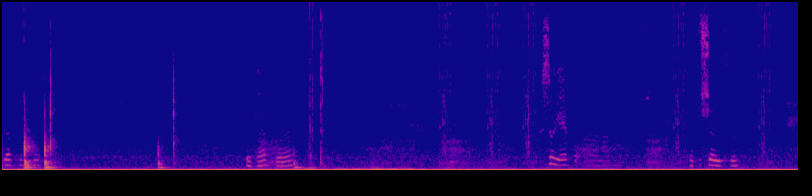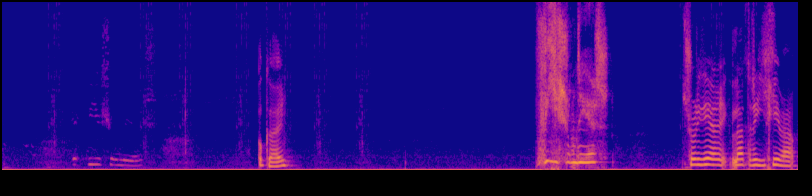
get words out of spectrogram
Ik heb. Ik heb er... Zo, jij hebt al aanlaten. Ik heb 7. Ik heb 4 John Oké. Okay. Vier sondeers? Sorry, ik laat reageren.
